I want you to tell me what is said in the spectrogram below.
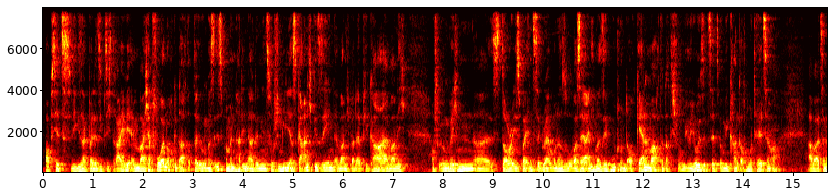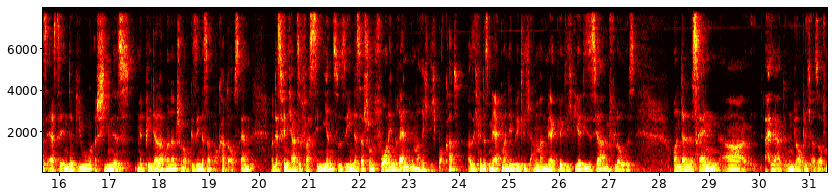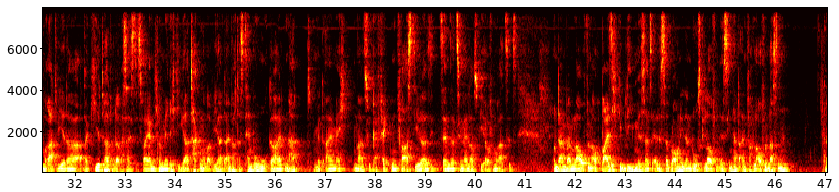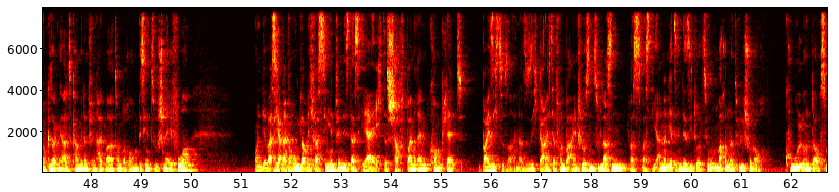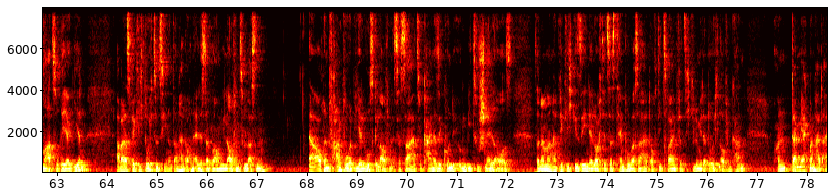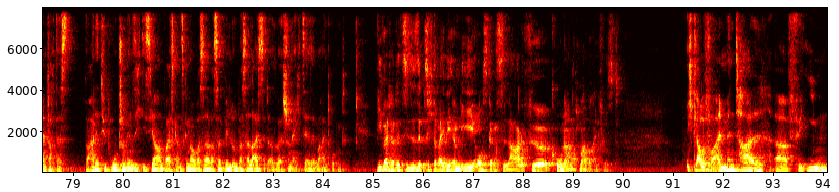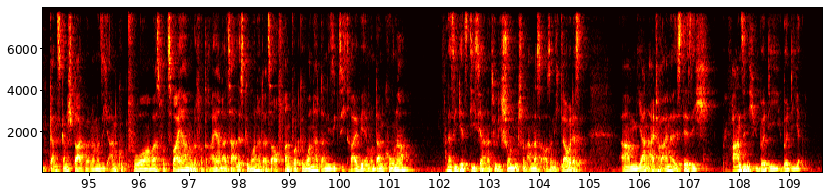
ob es jetzt, wie gesagt, bei der 73 WM war. Ich habe vorher noch gedacht, ob da irgendwas ist, weil man hat ihn halt in den Social Medias gar nicht gesehen. Er war nicht bei der PK, er war nicht auf irgendwelchen äh, Stories bei Instagram oder so, was er eigentlich mal sehr gut und auch gerne macht. Da dachte ich schon, uiuiui, sitzt jetzt irgendwie krank auf dem Hotelzimmer. Aber als dann das erste Interview erschienen ist mit Peter, da hat man dann schon auch gesehen, dass er Bock hatte aufs Rennen. Und das finde ich halt so faszinierend, zu sehen, dass er schon vor dem Rennen immer richtig Bock hat. Also ich finde, das merkt man dem wirklich an. Man merkt wirklich, wie er dieses Jahr im Flow ist. Und dann das Rennen, äh, ja, unglaublich. Also auf dem Rad, wie er da attackiert hat, oder was heißt, es war ja nicht mal mehr richtige Attacken, aber wie er halt einfach das Tempo hochgehalten hat mit einem echt nahezu perfekten Fahrstil. Also sieht sensationell aus, wie er auf dem Rad sitzt. Und dann beim Laufen auch bei sich geblieben ist, als Alistair Brownie dann losgelaufen ist, ihn hat einfach laufen lassen. Hat auch gesagt, naja, das kam mir dann für einen Halbmarathon doch auch ein bisschen zu schnell vor. Und was ich halt einfach unglaublich faszinierend finde, ist, dass er echt das schafft, beim Rennen komplett bei sich zu sein. Also sich gar nicht davon beeinflussen zu lassen, was, was die anderen jetzt in der Situation machen. Natürlich schon auch cool und auch smart zu reagieren, aber das wirklich durchzuziehen und dann halt auch einen Alistair Brownie laufen zu lassen. Äh, auch in Frankfurt, wie er losgelaufen ist, das sah halt zu so keiner Sekunde irgendwie zu schnell aus, sondern man hat wirklich gesehen, der läuft jetzt das Tempo, was er halt auch die 42 Kilometer durchlaufen kann. Und da merkt man halt einfach, dass ah, der Typ ruht schon in sich dieses Jahr und weiß ganz genau, was er, was er will und was er leistet. Also er ist schon echt sehr, sehr beeindruckend. Wie weit hat jetzt diese 73 WM die Ausgangslage für Kona nochmal beeinflusst? Ich glaube vor allem mental äh, für ihn ganz, ganz stark, weil wenn man sich anguckt, vor, war es vor zwei Jahren oder vor drei Jahren, als er alles gewonnen hat, als er auch Frankfurt gewonnen hat, dann die 73 WM und dann Kona, da sieht jetzt dieses Jahr natürlich schon, schon anders aus. Und ich glaube, dass ähm, Jan einfach einer ist, der sich wahnsinnig über die, über die,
